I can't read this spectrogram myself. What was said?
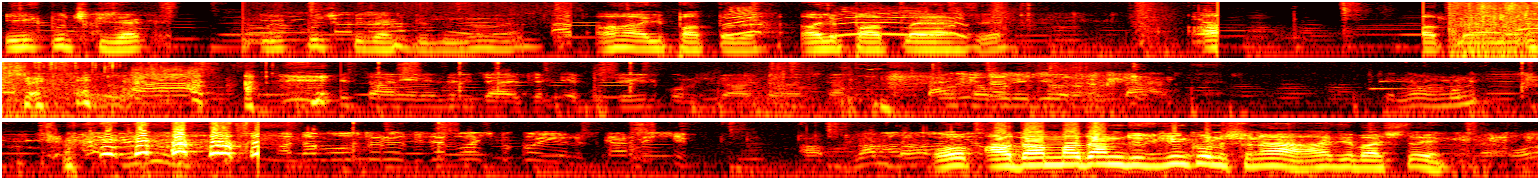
İlk bu çıkacak. İlk bu çıkacak dedin değil mi? Aha Ali patladı. Ali patlayan şey. Patlayan. bir saniyenizi rica edeceğim. Ebu Cehil konuşuyor arkadaşlar. Ben kabul ediyorum. Ben ne umunu Adam oldunuz bize boş mu koyuyorsunuz kardeşim? Lan bana Hop adam madam düzgün konuşun ha. Hadi başlayın. Oğlum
